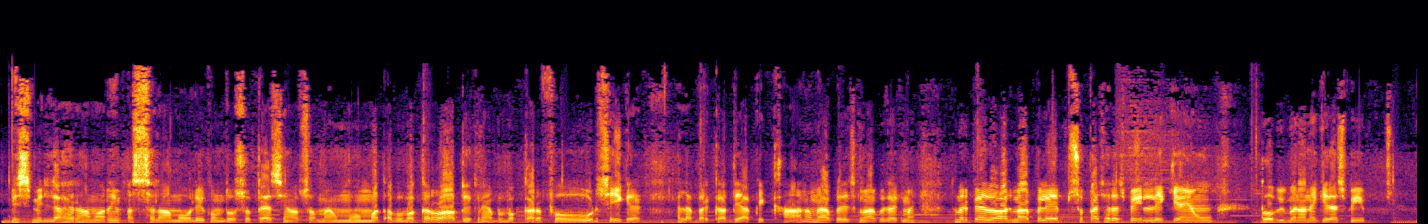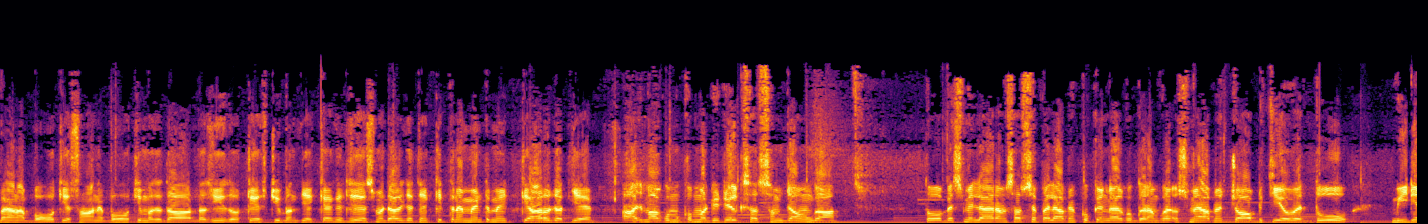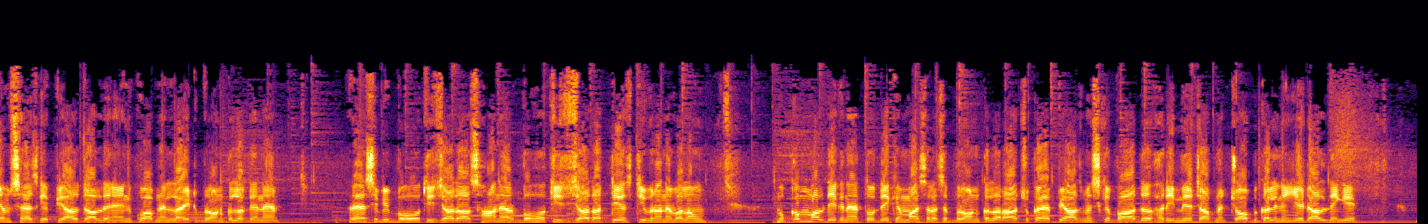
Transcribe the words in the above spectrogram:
बिसमीम अल्लाम दोस्तों, कैसे हैं आप सब? मैं मोहम्मद अबू बकर और आप देख रहे हैं अबू बकर फ़ूड सीक्रेट। अल्लाह बरकत दे आपके खानों में आपके में, आपके देख में। तो मेरे प्यार आज मैं आपके लिए स्पेशल रेसिपी लेके आया हूँ, गोभी बनाने की रेसिपी। बनाना बहुत ही आसान है, बहुत ही मज़ेदार, लजीज और टेस्टी बनती है। क्या क्या चीज़ें इसमें डाली जाती हैं, कितने मिनट में तैयार हो जाती है। आज मैं आपको मुकम्मल डिटेल के साथ समझाऊँगा। तो बिस्मिल्लाह सबसे पहले आपने कुकिंग ऑयल को गर्म कर, उसमें आपने चॉप्ड किए हुए दो मीडियम साइज़ के प्याज डाल देने हैं। इनको आपने लाइट ब्राउन कलर देना है। रेसिपी बहुत ही ज़्यादा आसान है और बहुत ही ज़्यादा टेस्टी बनाने वाला हूँ। मुकम्मल देखना है तो देखें, माशाल्लाह से ब्राउन कलर आ चुका है प्याज में। इसके बाद हरी मिर्च आपने चॉप कर लेने ये डाल देंगे।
